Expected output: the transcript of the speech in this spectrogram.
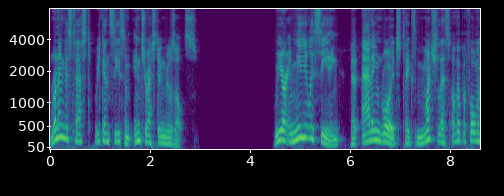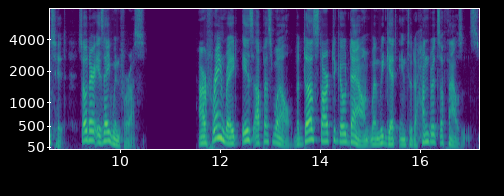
Running this test, we can see some interesting results. We are immediately seeing that adding roids takes much less of a performance hit, so there is a win for us. Our frame rate is up as well, but does start to go down when we get into the hundreds of thousands.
